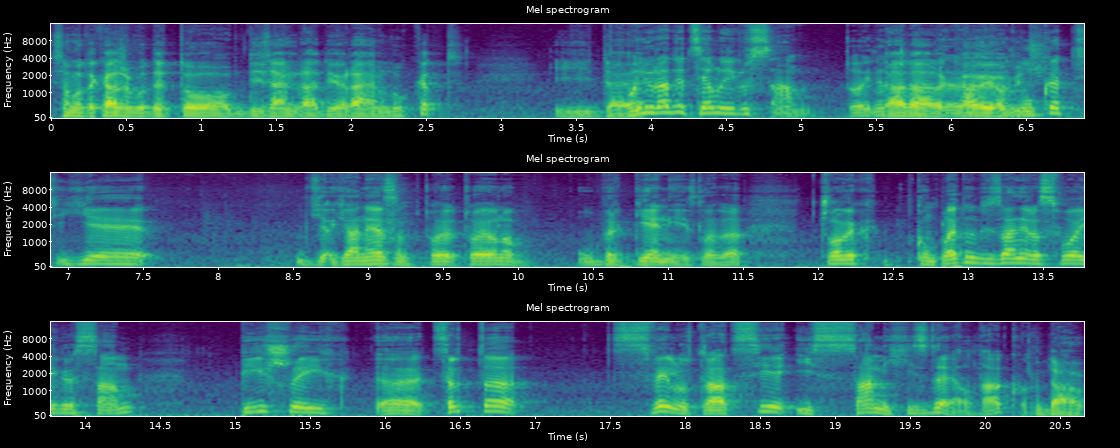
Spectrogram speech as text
Samo da kažemo da je to dizajn radio Ryan Lukat i da je... On je uradio celu igru sam. To je, Da, da, kao i obično. Lukat je, ja, ja ne znam, to je, to je ono uber genije izgleda. Čovek kompletno dizajnira svoje igre sam, piše ih, e, crta sve ilustracije i sam ih izdaje, je li tako? Da,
